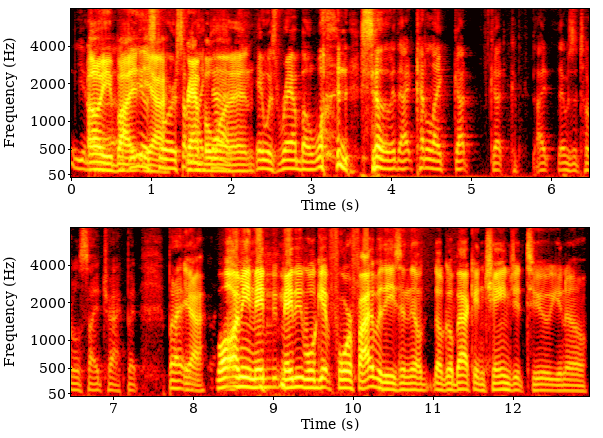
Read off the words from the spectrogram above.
you know, oh, you buy video yeah, store or something Rambo like that. One. It was Rambo one, so that kind of like got got I, that was a total sidetrack, but but I yeah. Well, I mean, maybe maybe we'll get four or five of these, and they'll they'll go back and change it to you know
